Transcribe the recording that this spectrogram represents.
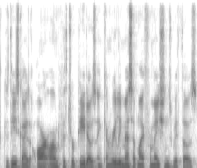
Because these guys are armed with torpedoes and can really mess up my formations with those.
